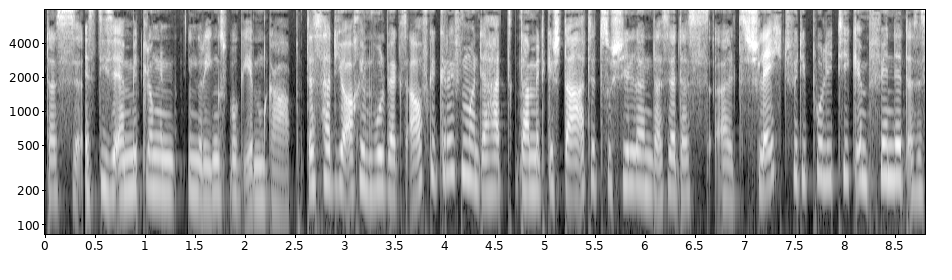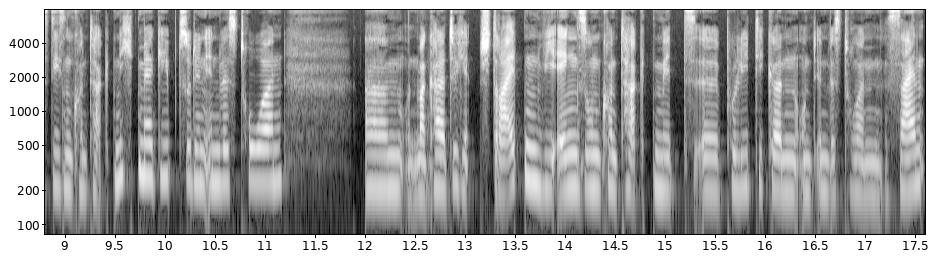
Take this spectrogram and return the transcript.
dass es diese Ermittlungen in Regensburg eben gab. Das hat Joachim Wohlbergs aufgegriffen und er hat damit gestartet zu schildern, dass er das als schlecht für die Politik empfindet, dass es diesen Kontakt nicht mehr gibt zu den Investoren. Ähm, und man kann natürlich streiten, wie eng so ein Kontakt mit äh, Politikern und Investoren sein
